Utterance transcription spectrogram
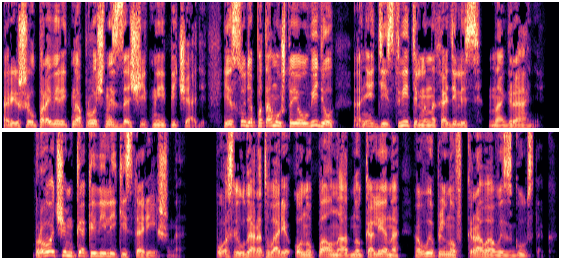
Решил проверить на прочность защитные печати. И судя по тому, что я увидел, они действительно находились на грани. Впрочем, как и великий старейшина. После удара твари он упал на одно колено, выплюнув кровавый сгусток.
